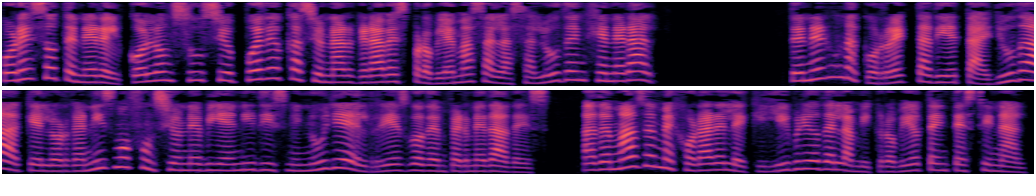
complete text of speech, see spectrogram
Por eso tener el colon sucio puede ocasionar graves problemas a la salud en general. Tener una correcta dieta ayuda a que el organismo funcione bien y disminuye el riesgo de enfermedades, además de mejorar el equilibrio de la microbiota intestinal,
